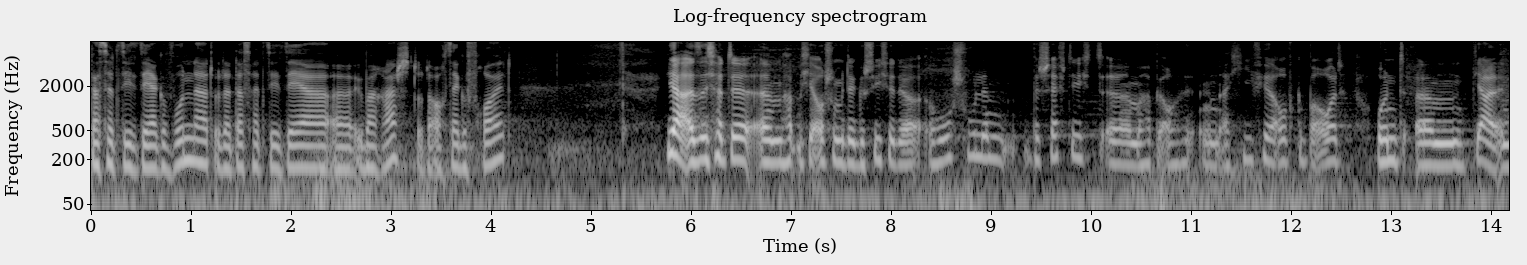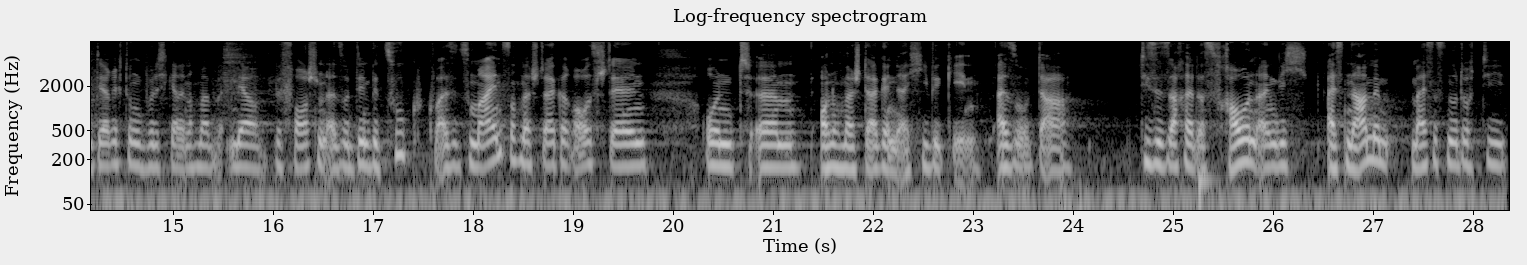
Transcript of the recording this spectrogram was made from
das hat sie sehr gewundert oder das hat sie sehr äh, überrascht oder auch sehr gefreut? Ja, also ich ähm, habe mich ja auch schon mit der Geschichte der Hochschule beschäftigt, ähm, habe ja auch ein Archiv hier aufgebaut und ähm, ja, in der Richtung würde ich gerne nochmal mehr beforschen, also den Bezug quasi zu Mainz nochmal stärker rausstellen und ähm, auch nochmal stärker in die Archive gehen. Also da diese Sache, dass Frauen eigentlich als Name meistens nur durch die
